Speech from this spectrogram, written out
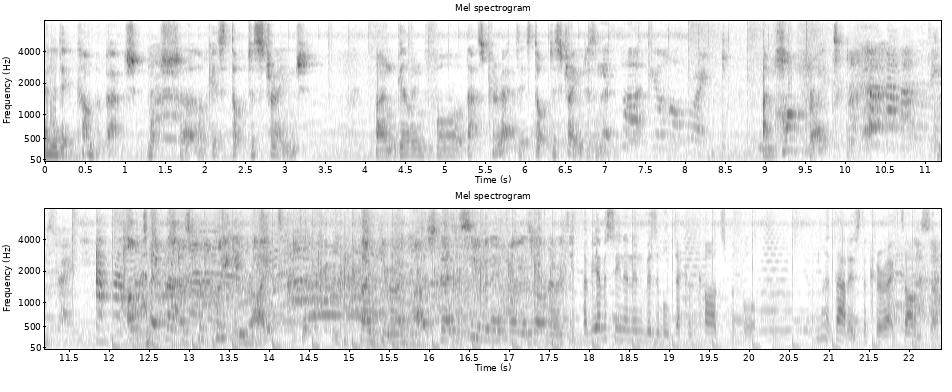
Benedict Cumberbatch, not Sherlock, it's Doctor Strange. I'm going for, that's correct, it's Doctor Strange, isn't it? Part, you're half right. I'm half right. Steve Strange. I'll take that as completely right. Thank you very much. There's a souvenir for you as well, Verity. Have you ever seen an invisible deck of cards before? No, that is the correct answer.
